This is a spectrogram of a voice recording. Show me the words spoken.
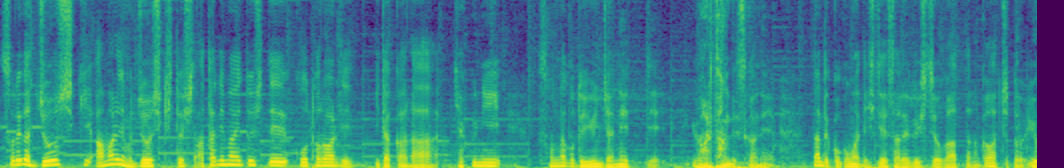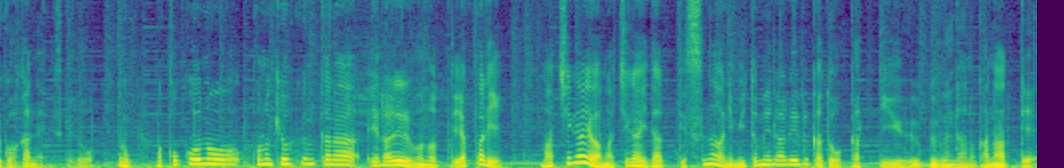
それが常識あまりにも常識として当たり前としてこうとらわれていたから逆にそんなこと言うんじゃねえって言われたんですかね。なんでここまで否定される必要があったのかはちょっとよくわかんないですけど。でも、まあ、ここのこの教訓から得られるものってやっぱり間違いは間違いだって素直に認められるかどうかっていう部分なのかなって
